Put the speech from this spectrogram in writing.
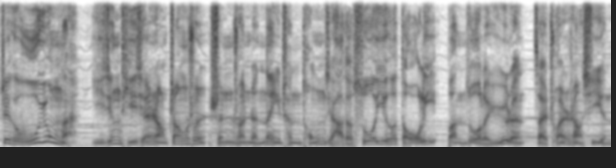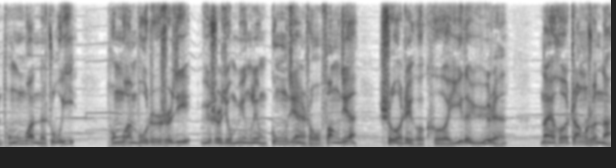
这个吴用呢？已经提前让张顺身穿着内衬铜甲的蓑衣和斗笠，扮作了渔人，在船上吸引童贯的注意。童贯不知是计，于是就命令弓箭手放箭射这个可疑的渔人。奈何张顺呢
